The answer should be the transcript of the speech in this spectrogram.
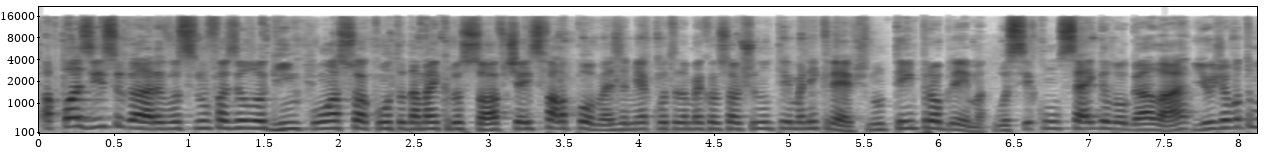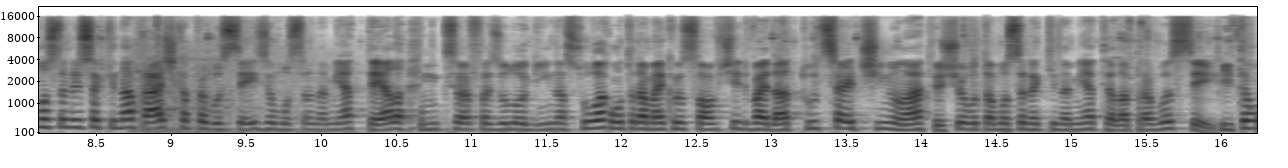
Após isso, galera, você não fazer o login com a sua conta da Microsoft, aí você fala, pô, mas a minha conta da Microsoft não tem Minecraft, não tem problema. Você consegue logar lá e eu já vou estar mostrando isso aqui na prática para vocês, eu mostrando na minha tela como que você vai fazer o login na sua conta da Microsoft, ele vai dar tudo certinho lá, fechou? Eu vou estar mostrando aqui na minha tela para vocês. Então,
